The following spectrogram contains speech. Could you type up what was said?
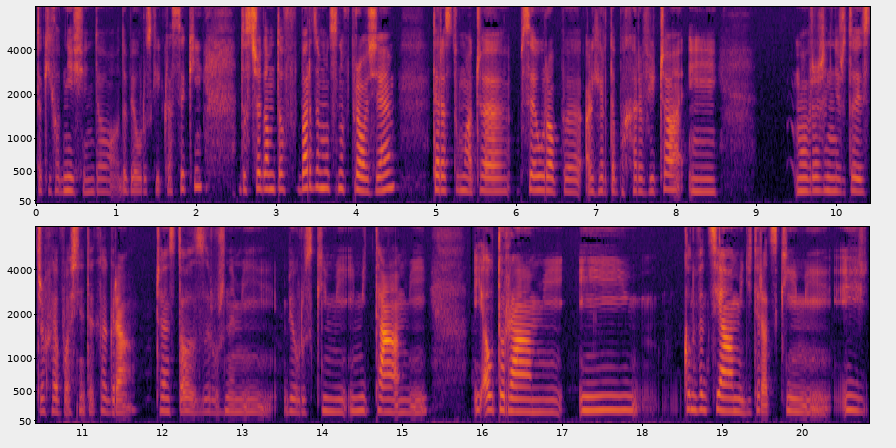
takich odniesień do, do białoruskiej klasyki. Dostrzegam to w, bardzo mocno w prozie. Teraz tłumaczę Psy Europy Algierda Bacharewicza i mam wrażenie, że to jest trochę właśnie taka gra często z różnymi białoruskimi i mitami, i autorami, i konwencjami literackimi. I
